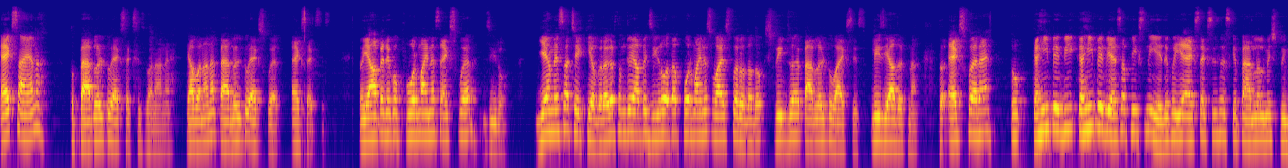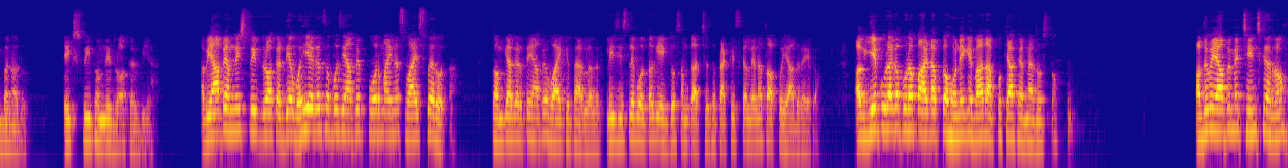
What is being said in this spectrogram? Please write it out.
एक्स आया ना तो पैरेलल टू एक्स एक्सिस बनाना है। क्या बनाना है? Parallel to x square, x axis. तो यहाँ पे देखो four minus x square, zero. ये हमेशा चेक किया अगर अगर समझो यहाँ पे ज़ीरो होता, फोर माइनस वाई स्क्वायर होता तो स्ट्रीप जो है parallel to y axis. Please याद रखना। तो एक्स स्क्वायर है तो कहीं पे भी, कहीं पे भी ऐसा फिक्स नहीं है। देखो ये एक्स एक्सिस है, इसके पैरेलल में स्ट्रीप बना दो। एक स्ट्रीप हमने ड्रॉ कर दिया। अब यहाँ पे हमने स्ट्रिप ड्रॉ कर दिया। वही अगर सपोज़ यहाँ पे फोर माइनस वाई स्क्वायर होता तो हम क्या करते हैं यहाँ पे? वाई के पैरल प्लीज़ इसलिए बोलता हूँ कि एक दो सम का अच्छे से प्रैक्टिस कर लेना तो आपको याद रहेगा। अब ये पूरा का पूरा पार्ट आपका होने के बाद आपको क्या करना है दोस्तों? अब देखो यहाँ पे मैं चेंज कर रहा हूँ।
